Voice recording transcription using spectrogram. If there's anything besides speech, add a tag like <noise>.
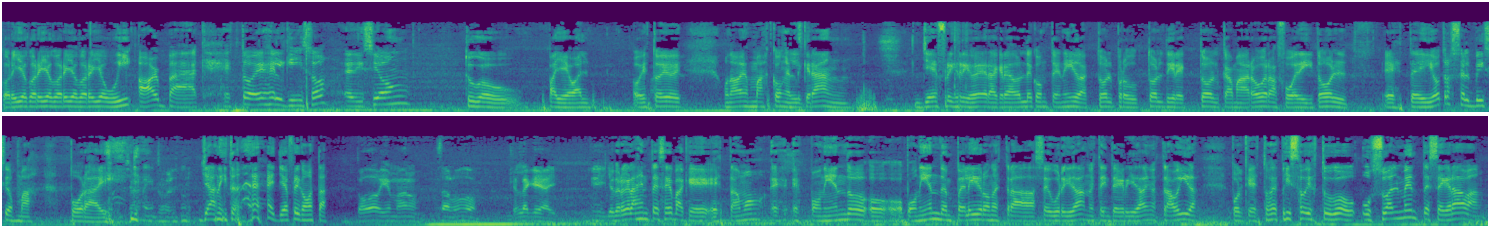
Corillo, corillo, corillo, corillo, we are back. Esto es el guiso, edición to go, para llevar. Hoy estoy una vez más con el gran Jeffrey Rivera, creador de contenido, actor, productor, director, camarógrafo, editor, este y otros servicios más por ahí. Janitor. <laughs> Janitor. <laughs> Jeffrey, ¿cómo estás? Todo bien, mano. Saludos. ¿Qué es la que hay? Yo creo que la gente sepa que estamos ex- exponiendo o, poniendo en peligro nuestra seguridad, nuestra integridad y nuestra vida, porque estos <laughs> episodios to go usualmente se graban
